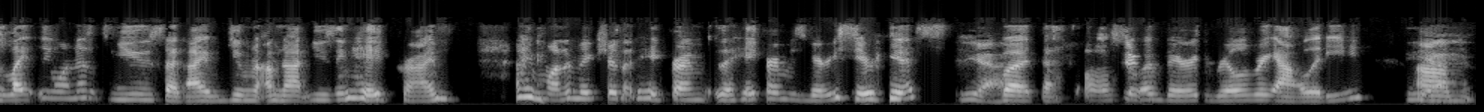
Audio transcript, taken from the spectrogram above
lightly want to use that I do I'm not using hate crime. I want to make sure that hate crime the hate crime is very serious. Yeah. But that's also a very real reality. Yeah. Um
